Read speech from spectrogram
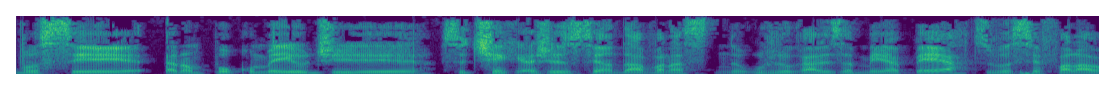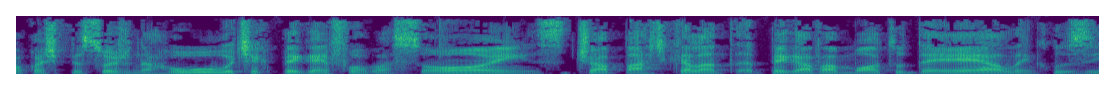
você era um pouco meio de. Você tinha que. Às vezes você andava nas, nos lugares meio abertos. Você falava com as pessoas na rua, tinha que pegar informações. Tinha uma parte que ela pegava a moto dela, inclusive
